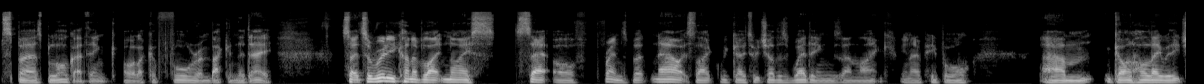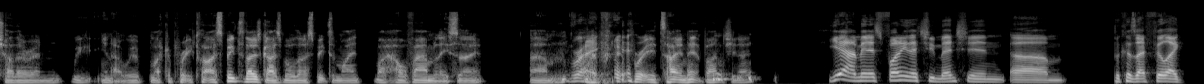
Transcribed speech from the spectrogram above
Spurs blog, I think, or like a forum back in the day. So it's a really kind of like nice set of friends. But now it's like we go to each other's weddings and like, you know, people um go on holiday with each other and we you know we're like a pretty close i speak to those guys more than i speak to my my whole family so um right pretty tight knit bunch you know yeah i mean it's funny that you mentioned um because i feel like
